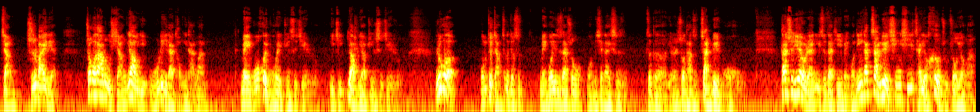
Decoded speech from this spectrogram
讲直白一点，中国大陆想要以武力来统一台湾。美国会不会军事介入，以及要不要军事介入？如果我们就讲这个，就是美国一直在说，我们现在是这个，有人说它是战略模糊，但是也有人一直在提美国，你应该战略清晰才有贺主作用啊。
